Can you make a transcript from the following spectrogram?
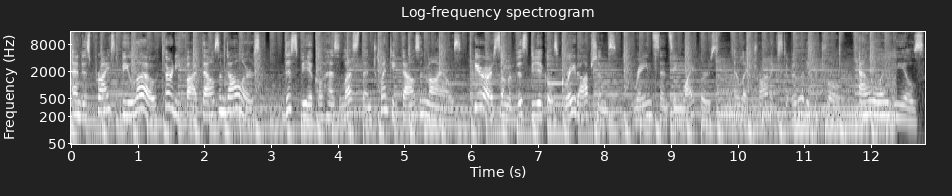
and is priced below $35,000. This vehicle has less than 20,000 miles. Here are some of this vehicle's great options. Rain sensing wipers, electronic stability control, alloy wheels,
